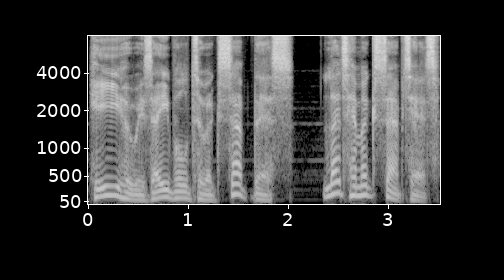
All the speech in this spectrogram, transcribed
He who is able to accept this, let him accept it.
